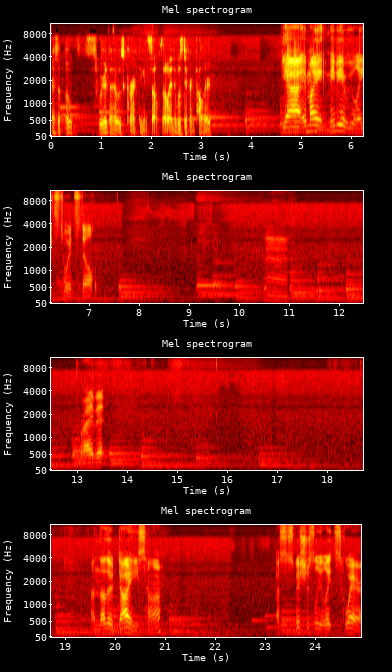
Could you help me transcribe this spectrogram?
I suppose it's weird that it was correcting itself though, and it was different colored. Yeah, it might. Maybe it relates to it still. Hmm. Private. Another dice, huh? A suspiciously lit square.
